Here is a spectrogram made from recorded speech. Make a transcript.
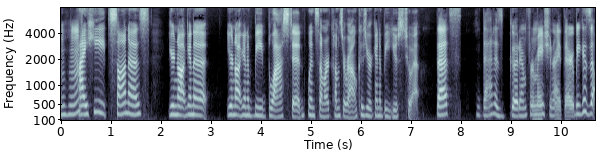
Mm-hmm. high heat, saunas, you're not gonna you're not gonna be blasted when summer comes around because you're gonna be used to it. That's that is good information right there because the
